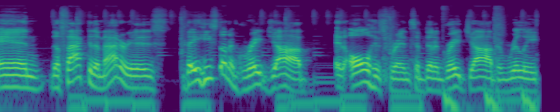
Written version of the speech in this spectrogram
And the fact of the matter is, they, he's done a great job, and all his friends have done a great job in really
